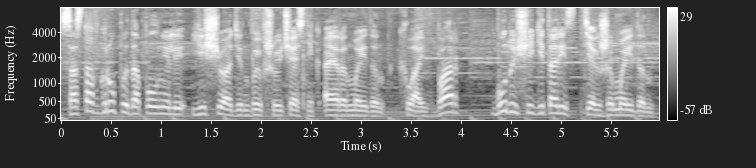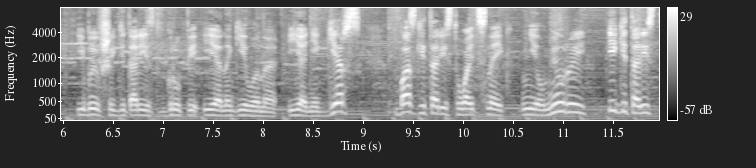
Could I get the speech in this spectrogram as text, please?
состав группы дополнили еще один бывший участник Iron Maiden Клайв Бёрр, будущий гитарист тех же Maiden и бывший гитарист в группе Иэна Гиллана Яник Герс, бас-гитарист White Snake Нил Мюррей и гитарист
